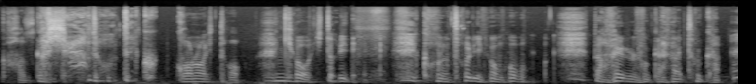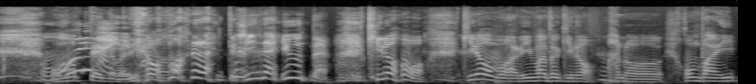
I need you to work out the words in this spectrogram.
か恥ずかしいなと思ってここの人、今日一人でこの鳥の桃食べるのかなとか思われないですよ。や思われないってみんな言うんだよ。昨日も昨日もあの今時の、あの本番い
